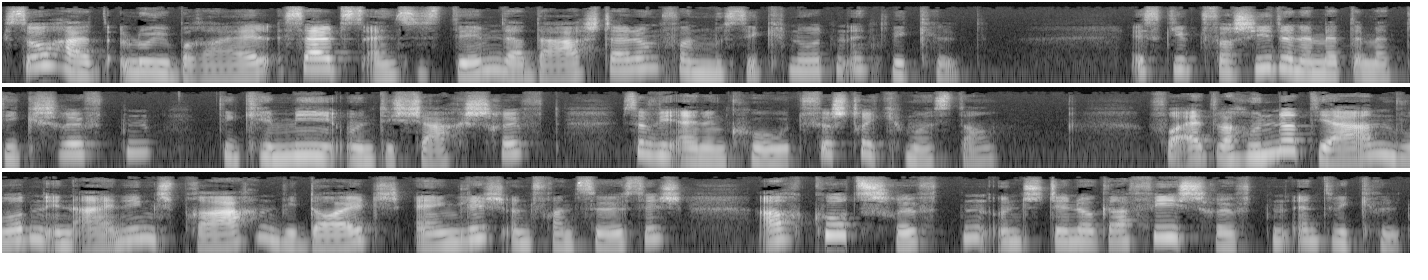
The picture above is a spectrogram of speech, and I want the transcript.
So hat Louis Braille selbst ein System der Darstellung von Musiknoten entwickelt. Es gibt verschiedene Mathematikschriften, die Chemie- und die Schachschrift sowie einen Code für Strickmuster. Vor etwa 100 Jahren wurden in einigen Sprachen wie Deutsch, Englisch und Französisch auch Kurzschriften und Stenografieschriften entwickelt.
